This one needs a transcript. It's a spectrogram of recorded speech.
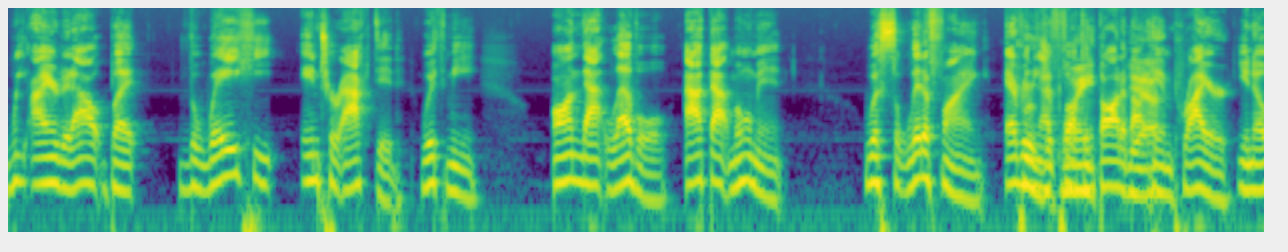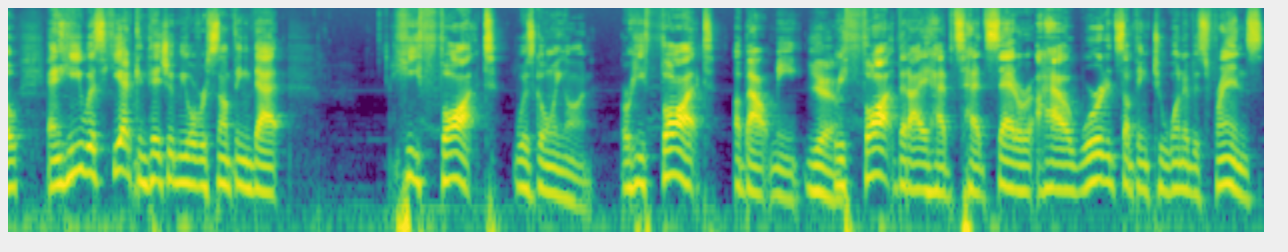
we ironed it out. But the way he interacted with me on that level at that moment was solidifying everything I fucking point. thought about Yeah. him prior, you know. And he was he had contention with me over something that he thought was going on, or he thought about me, Yeah. or he thought that I had had said or I had worded something to one of his friends.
